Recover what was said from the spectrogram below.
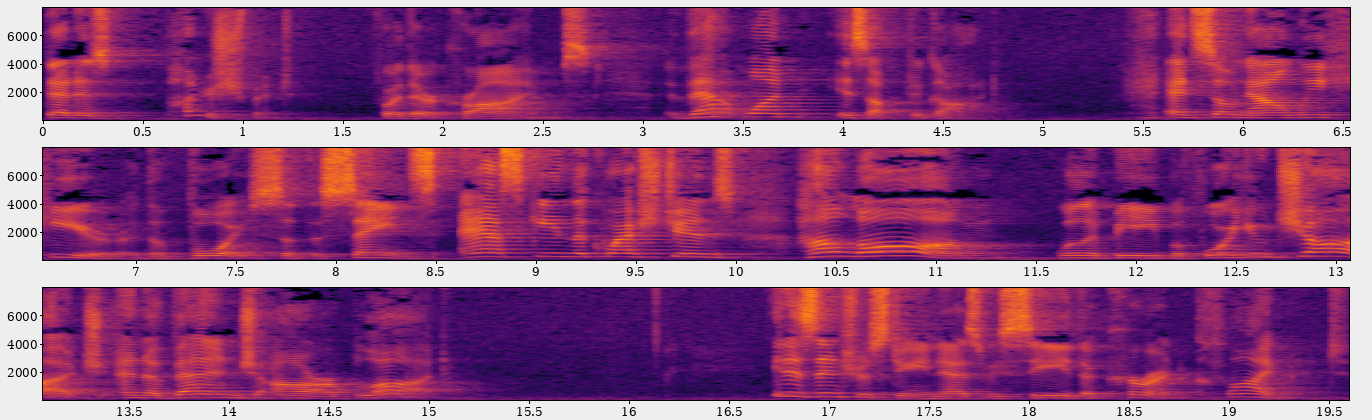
that is punishment for their crimes. That one is up to god. And so now we hear the voice of the saints asking the questions how long will it be before you judge and avenge our blood it is interesting as we see the current climate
